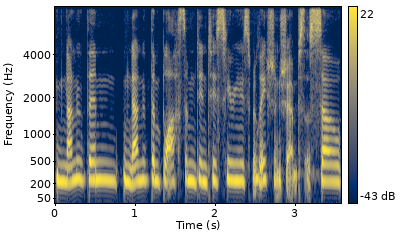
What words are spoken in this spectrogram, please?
none of them none of them blossomed into serious relationships. So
